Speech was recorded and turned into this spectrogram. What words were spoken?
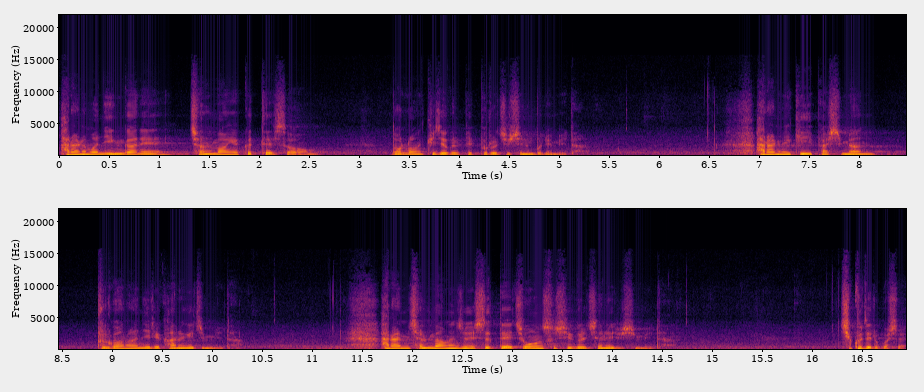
하나님은 인간의 절망의 끝에서 놀라운 기적을 베풀어 주시는 분입니다. 하나님이 개입하시면 불가능한 일이 가능해집니다. 하나님 절망 중에 있을 때 좋은 소식을 전해 주십니다. 19절을 보세요.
